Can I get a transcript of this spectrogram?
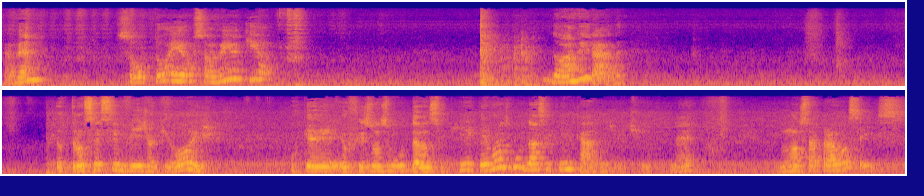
tá vendo? Soltou eu, só venho aqui, ó. Dou uma virada. Eu trouxe esse vídeo aqui hoje porque eu fiz umas mudanças aqui, tem umas mudanças aqui em casa, gente, né? Vou mostrar pra vocês.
